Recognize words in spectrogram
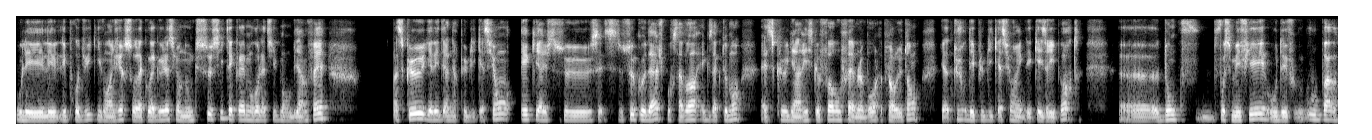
ou les, les, produits qui vont agir sur la coagulation. Donc ce site est quand même relativement bien fait parce qu'il y a les dernières publications et qu'il y a ce, codage pour savoir exactement est-ce qu'il y a un risque fort ou faible. Bon, la plupart du temps, il y a toujours des publications avec des case reports euh, donc, faut se méfier ou, pas.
